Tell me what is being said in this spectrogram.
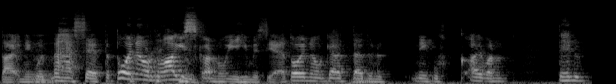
Tai niin kuin, mm. nähdä se, että toinen on raiskannut ihmisiä ja toinen on käyttäytynyt niin kuin, aivan tehnyt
